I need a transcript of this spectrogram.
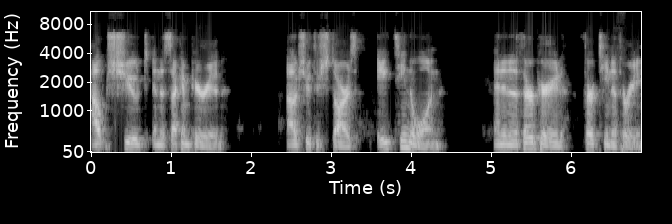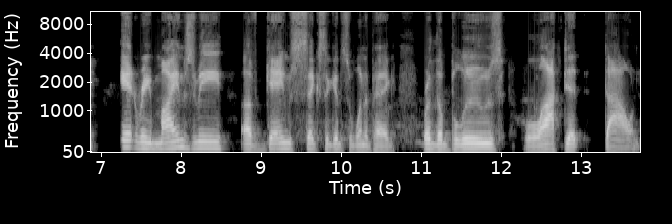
outshoot in the second period, outshoot the Stars eighteen to one, and in the third period, thirteen to three. It reminds me of Game Six against Winnipeg, where the Blues locked it down.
